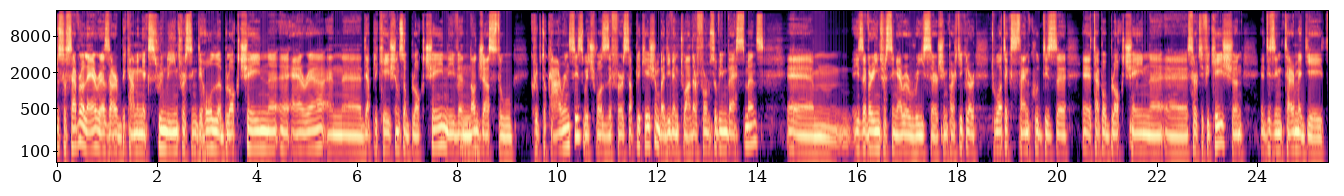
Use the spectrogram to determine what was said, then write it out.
so. Several areas are becoming extremely interesting. The whole uh, blockchain uh, area and uh, the applications of blockchain, even not just to cryptocurrencies, which was the first application, but even to other forms of investments. Um, is a very interesting area of research. In particular, to what extent could this uh, uh, type of blockchain uh, uh certification uh, disintermediate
